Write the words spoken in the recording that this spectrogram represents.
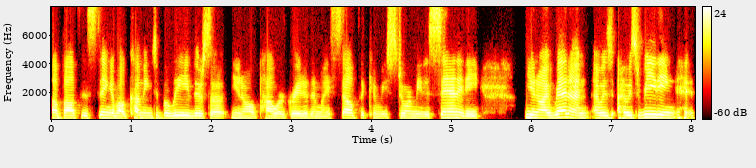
about this thing about coming to believe there's a you know a power greater than myself that can restore me to sanity. You know, I read on I was I was reading.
